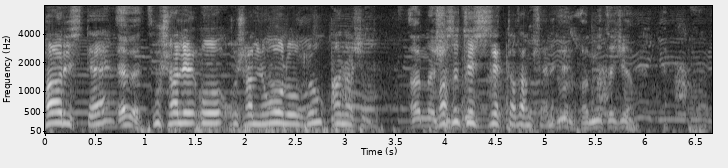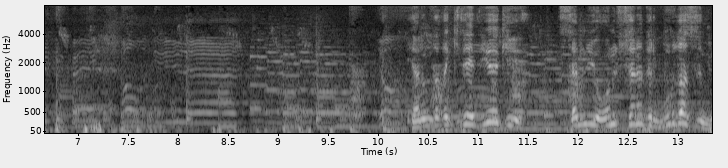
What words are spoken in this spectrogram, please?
Paris'te Evet. Kuşali o Kuşali'nin oğlu olduğun anlaşıldı. Anlaşıldı. Nasıl teşhis etti adam seni? Dur anlatacağım. Yanındaki de diyor ki sen diyor 13 senedir buradasın.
